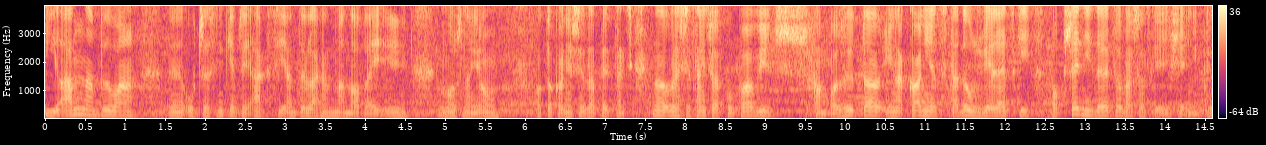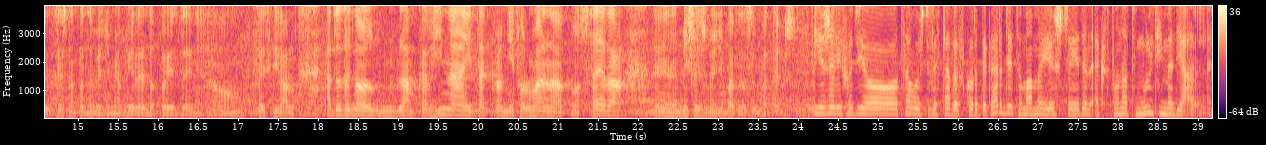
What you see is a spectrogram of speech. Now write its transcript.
I Joanna była y, uczestnikiem tej akcji antylachmanowej i można ją o to koniecznie zapytać. No wreszcie Stanisław Kupowicz, kompozytor i na koniec Tadeusz Wielecki, poprzedni dyrektor Warszawskiej Jesieni, który też na pewno będzie miał wiele do powiedzenia o festiwalu. A do tego lampka wina i taka nieformalna atmosfera. y, Myślę, że będzie bardzo sympatyczny. Jeżeli chodzi o całość wystawy w Kordegardzie, to mamy jeszcze jeden eksponat multimedialny.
